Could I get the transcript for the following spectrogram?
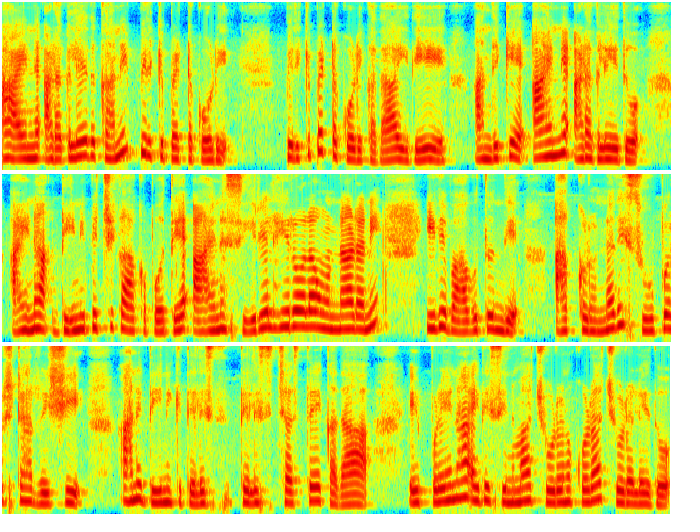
ఆయన్ని అడగలేదు కానీ పిరికి పెట్టకోడి. పిరికి పెట్టకోడి కదా ఇది. అందుకే ఆయన్ని అడగలేదు. అయినా దీని పిచ్చి కాకపోతే ఆయన సీరియల్ హీరోలా ఉన్నాడని ఇది వాగుతుంది. అక్కడున్నది సూపర్ స్టార్ రిషి అని దీనికి తెలిసి తెలిసి చస్తే కదా. ఎప్పుడైనా ఇది సినిమా చూడను కూడా చూడలేదు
